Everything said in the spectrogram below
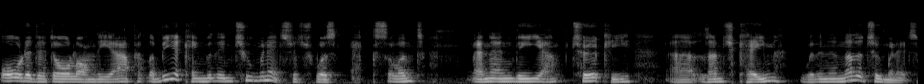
ordered it all on the app. The beer came within two minutes, which was excellent and then the uh, turkey uh, lunch came within another two minutes.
